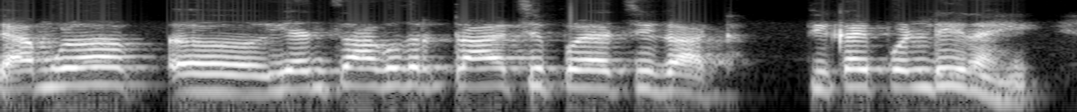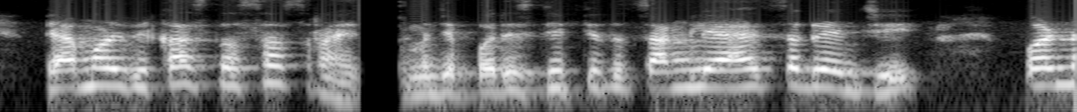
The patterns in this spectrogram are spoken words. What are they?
त्यामुळं यांचं अगोदर टाळ चिपळ्याची गाठ ती काही पडली नाही. त्यामुळे विकास तसाच राहील. म्हणजे परिस्थिती तर चांगली आहे सगळ्यांची पण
